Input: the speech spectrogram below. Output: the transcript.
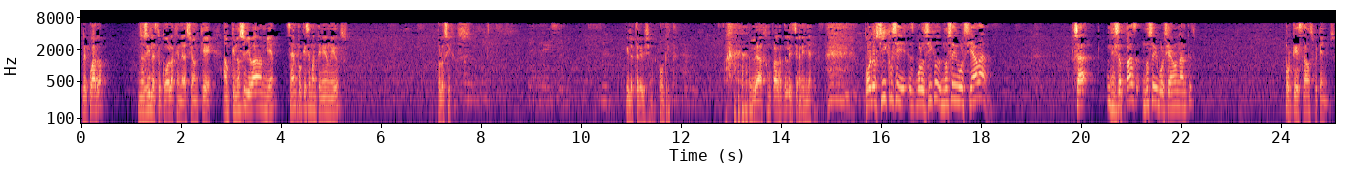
recuerdo, no sé si les tocó la generación que, aunque no se llevaban bien, ¿saben por qué se mantenían unidos? Por los hijos. Y la televisión, concreto. Le bajan para la televisión y ya. Por los hijos, por los hijos no se divorciaban. O sea, mis papás no se divorciaron antes porque estábamos pequeños.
